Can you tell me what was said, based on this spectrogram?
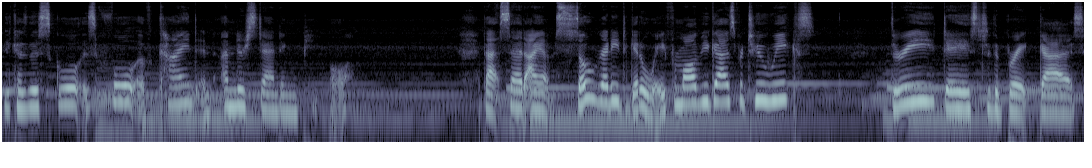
because this school is full of kind and understanding people. That said, I am so ready to get away from all of you guys for two weeks. Three days to the break, guys.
